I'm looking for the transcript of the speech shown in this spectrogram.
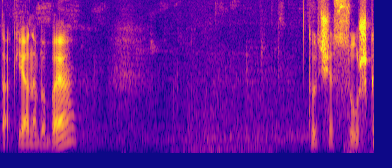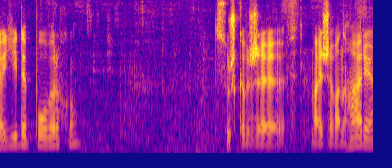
Так, я на ББ. Тут ще сушка їде поверху. Сушка вже майже в ангарі.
